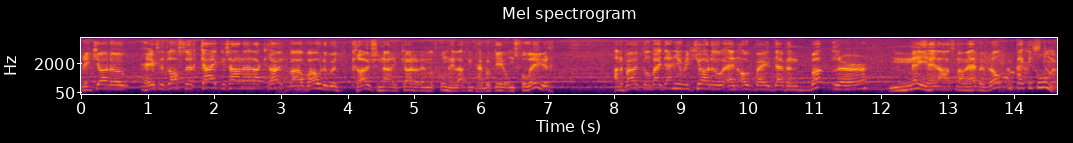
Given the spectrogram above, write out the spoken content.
Ricciardo heeft het lastig. Kijk eens aan naar kruis. Waar wouden we kruisen naar Ricciardo en dat kon helaas niet. Hij blokkeerde ons volledig. Aan de buitenkant bij Daniel Ricciardo en ook bij Devin Butler. Nee helaas, maar we hebben wel een plekje gewonnen.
